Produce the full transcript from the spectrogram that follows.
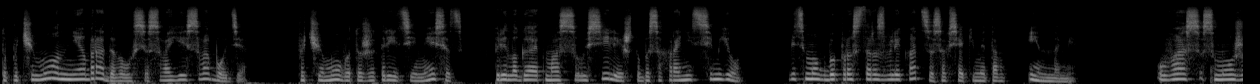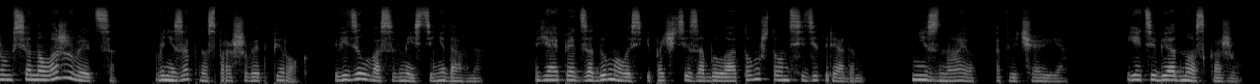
то почему он не обрадовался своей свободе? Почему вот уже третий месяц прилагает массу усилий, чтобы сохранить семью? Ведь мог бы просто развлекаться со всякими там иннами. «У вас с мужем все налаживается?» — внезапно спрашивает Пирог. «Видел вас вместе недавно». Я опять задумалась и почти забыла о том, что он сидит рядом. «Не знаю», — отвечаю я. «Я тебе одно скажу.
